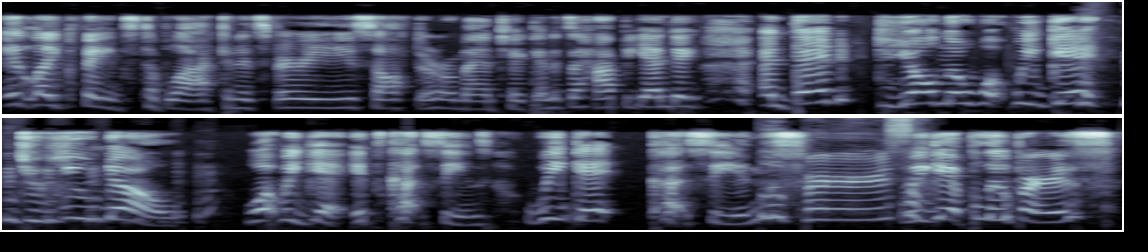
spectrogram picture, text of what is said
it like fades to black and it's very soft and romantic and it's a happy ending. And then, do y'all know what we get? Do you know what we get? It's cutscenes. We get cutscenes. bloopers. We get bloopers.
